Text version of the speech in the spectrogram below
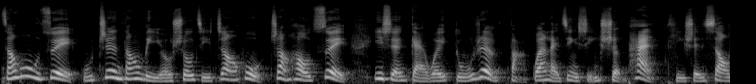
赃物罪、无正当理由收集账户账号罪，一审改为独任法官来进行审判，提升效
